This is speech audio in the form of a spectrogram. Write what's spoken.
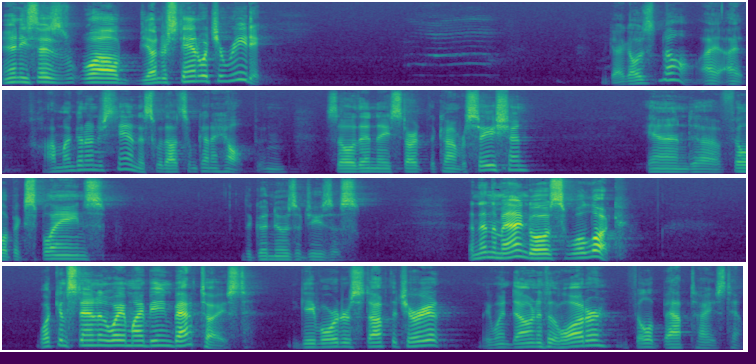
And he says, Well, do you understand what you're reading? The guy goes, No, I, I, am I going to understand this without some kind of help? And so then they start the conversation, and uh, Philip explains the good news of Jesus. And then the man goes, Well, look, what can stand in the way of my being baptized? He gave orders, stop the chariot. They went down into the water, and Philip baptized him.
